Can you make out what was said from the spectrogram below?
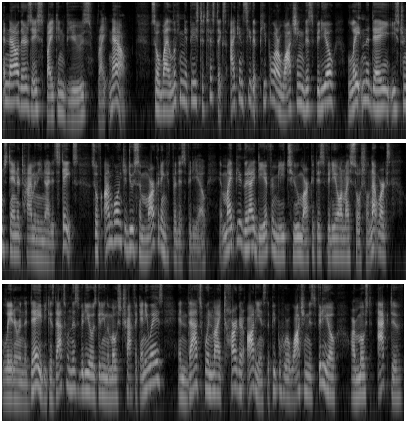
and now there's a spike in views right now. So by looking at these statistics, I can see that people are watching this video late in the day Eastern Standard Time in the United States. So if I'm going to do some marketing for this video, it might be a good idea for me to market this video on my social networks later in the day because that's when this video is getting the most traffic anyways, and that's when my target audience, the people who are watching this video, are most active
